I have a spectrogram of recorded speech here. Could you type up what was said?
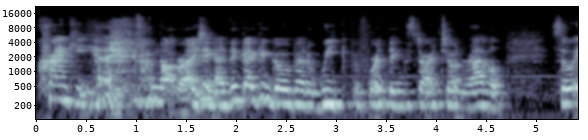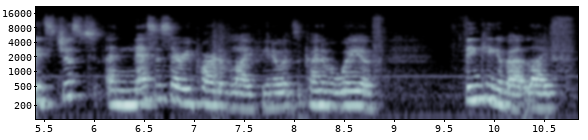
cranky if I'm not writing. I think I can go about a week before things start to unravel. So it's just a necessary part of life. You know, it's kind of a way of thinking about life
